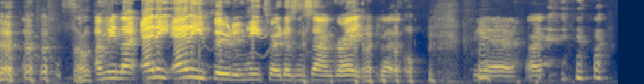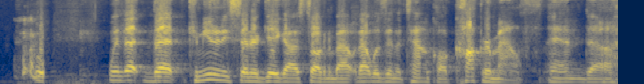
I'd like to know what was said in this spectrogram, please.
So I mean, like any any food in Heathrow doesn't sound great, but yeah. I, when that that community center gig I was talking about, that was in a town called Cockermouth, and uh,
